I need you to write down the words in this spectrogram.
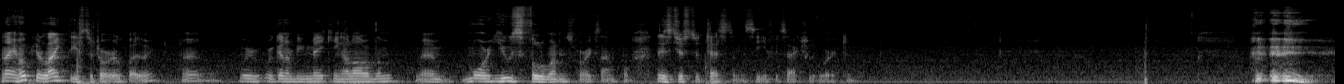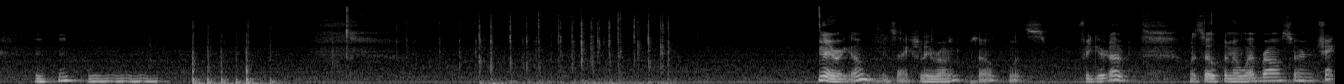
And I hope you like these tutorials, by the way. Uh, we're we're going to be making a lot of them, um, more useful ones, for example. This is just to test and see if it's actually working. there we go, it's actually running, so let's figure it out. Let's open a web browser and check.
